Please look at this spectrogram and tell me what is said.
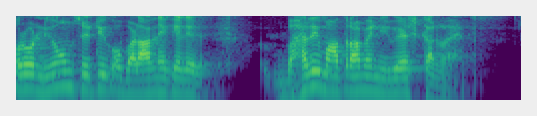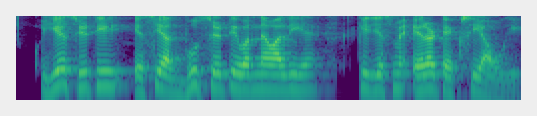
और वो न्यूम सिटी को बढ़ाने के लिए भारी मात्रा में निवेश कर रहे है। ये सिटी ऐसी अद्भुत सिटी बनने वाली है कि जिसमें एयर टैक्सियाँ होगी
